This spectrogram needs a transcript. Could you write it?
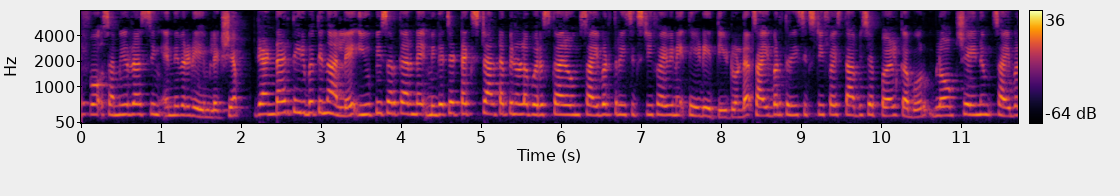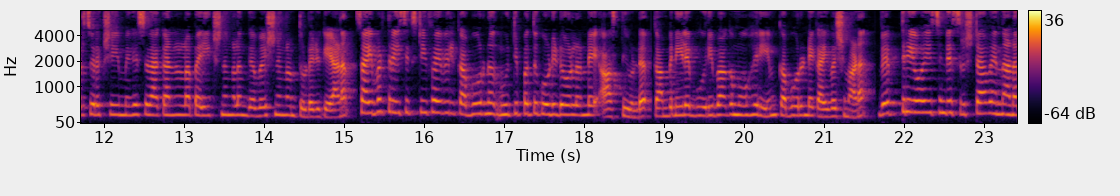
F O Sameer Raj Singh എന്നിവരുടെയും ലക്ഷ്യം. രണ്ടായിരത്തി ഇരുപത്തിനാലിലെ യു പി സർക്കാരിന്റെ മികച്ച ടെക് സ്റ്റാർട്ടപ്പിനുള്ള പുരസ്കാരവും സൈബർ ത്രീ സിക്സ്റ്റി ഫൈവിനെ തേടിയെത്തിയിട്ടുണ്ട്. സൈബർ ത്രീ സിക്സ്റ്റി ഫൈവ് സ്ഥാപിച്ച പേൾ കപൂർ ബ്ലോക്ക് ചെയിനും സൈബർ സുരക്ഷയും മികച്ചതാക്കാനുള്ള പരീക്ഷണങ്ങളും ഗവേഷണങ്ങളും തുടരുകയാണ്. സൈബർ ത്രീ സിക്സ്റ്റി ഫൈവിൽ കപൂറിന് നൂറ്റിപ്പത്ത് കോടി ഡോളറിന്റെ ആസ്തിയുണ്ട്. കമ്പനിയിലെ ഭൂരിഭാഗം ഓഹരിയും കപൂറിന്റെ കൈവശമാണ്. വെബ് ത്രീ ഓയിസിന്റെ സൃഷ്ടാവ് എന്നാണ്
